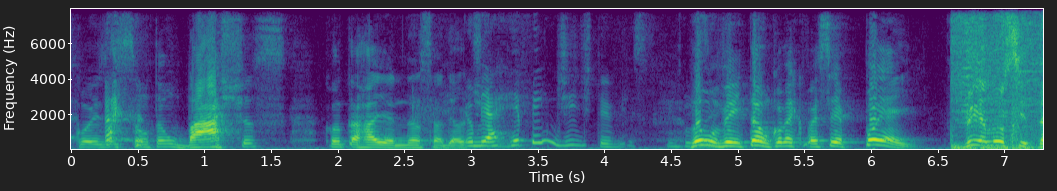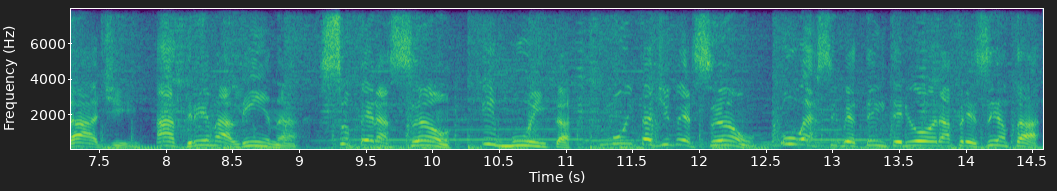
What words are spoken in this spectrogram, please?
coisas são tão baixas quanto a Rayane dançando El Eu me arrependi de ter visto. inclusive. Vamos ver então como é que vai ser? Põe aí. Velocidade, adrenalina, superação e muita, muita diversão. O SBT Interior apresenta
